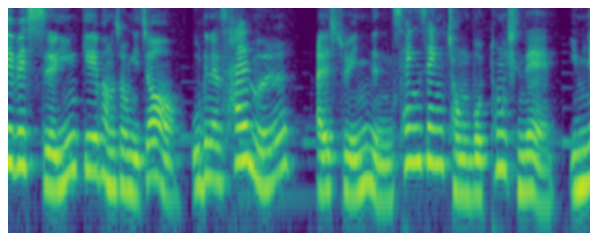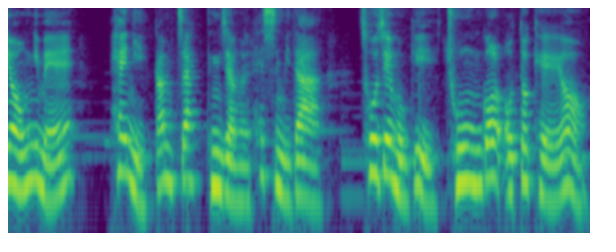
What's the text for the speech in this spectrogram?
KBS 인기 방송이죠. 우리네 삶을 알 수 있는 생생정보통신에 임영웅님의 팬이 깜짝 등장을 했습니다. 소제목이 좋은 걸 어떻게 해요?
